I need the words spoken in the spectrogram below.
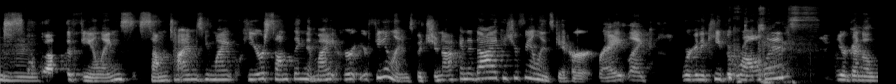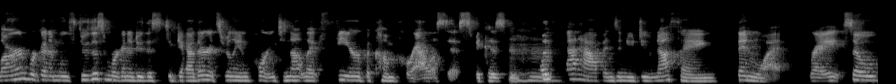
Mm-hmm. Up the feelings. Sometimes you might hear something that might hurt your feelings, but you're not going to die because your feelings get hurt, right? Like we're going to keep it rolling. Yes. You're going to learn. We're going to move through this and we're going to do this together. It's really important to not let fear become paralysis because mm-hmm. once that happens and you do nothing, then what? Right. So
